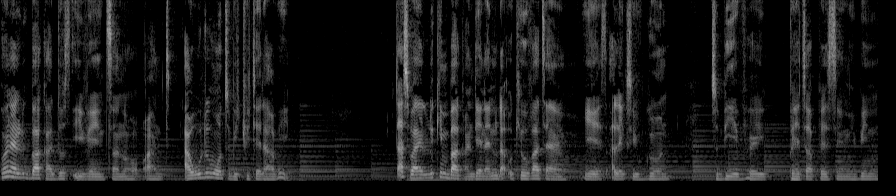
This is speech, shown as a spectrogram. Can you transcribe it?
when I look back at those events and all, and I wouldn't want to be treated that way. That's why looking back and then I know that okay, over time, yes, Alex, you've grown to be a very better person, you've been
